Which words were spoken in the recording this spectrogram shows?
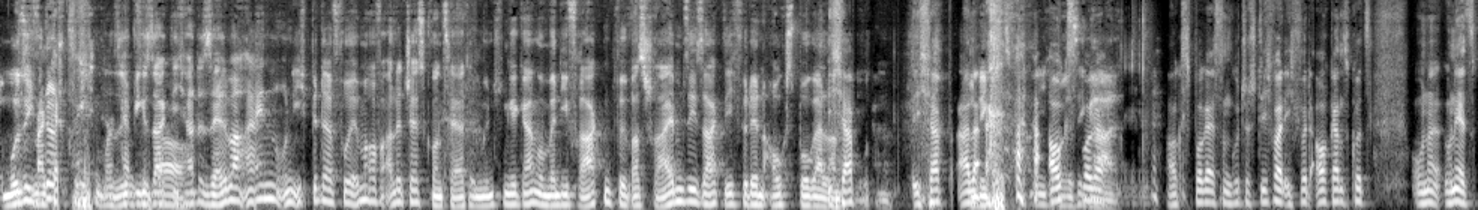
Muss ich widersprechen. Also wie gesagt, ich hatte selber einen und ich bin davor immer auf alle Jazzkonzerte in München gegangen und wenn die fragten, für was schreiben sie, sagte ich für den Augsburger Landboten. Ich habe hab alle Augsburger, Augsburger ist ein gutes Stichwort. Ich würde auch ganz kurz, ohne, ohne jetzt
